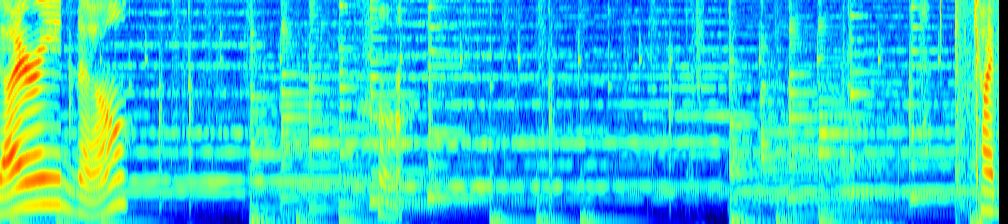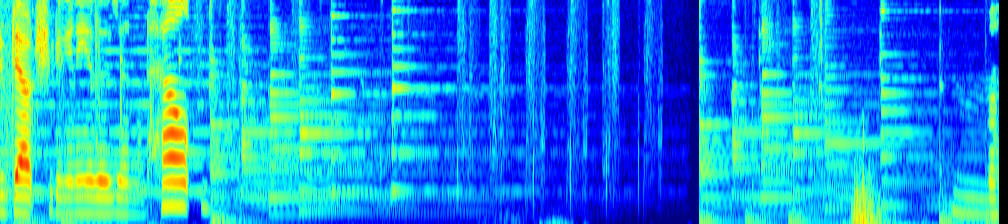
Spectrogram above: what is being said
Diary? No. Huh. Kind of doubt shooting any of those in would help. Hmm.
